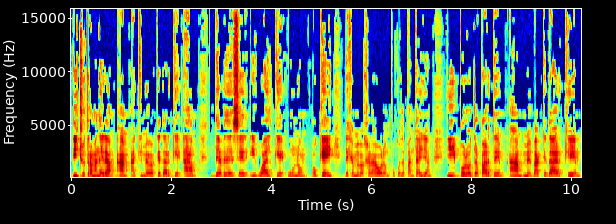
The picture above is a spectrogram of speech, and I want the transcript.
Dicho de otra manera, aquí me va a quedar que a debe de ser igual que 1, ok, déjame bajar ahora un poco la pantalla, y por otra parte, me va a quedar que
